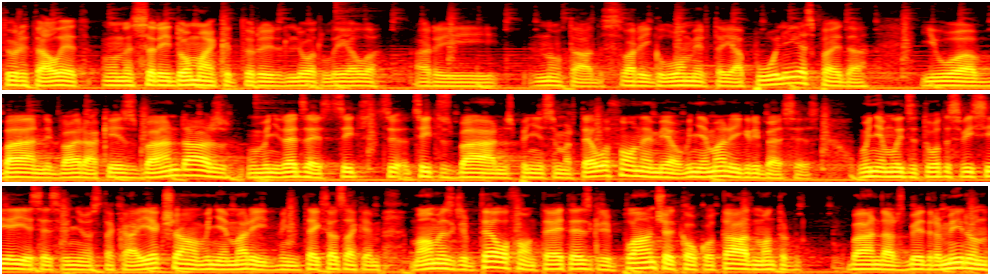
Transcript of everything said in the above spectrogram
Tur ir tā lieta, un es arī domāju, ka tur ir ļoti liela arī nu, tāda svarīga loma ir tajā pūļa iespējā. Jo bērni vairāk ies uz bērnu dārzu, un viņi redzēs citus, ci- citus bērnus, pieņemsim, ar telefoniem, jau viņiem arī gribēsies. Un viņiem līdz ar to tas viss ieiesies viņos iekšā, un viņiem arī viņi teiks vecākiem, māma, es gribu telefonu, tēti, es gribu planšetu, kaut ko tādu. Man tur bērnu biedram ir, un,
